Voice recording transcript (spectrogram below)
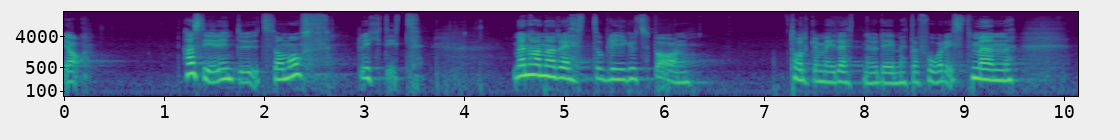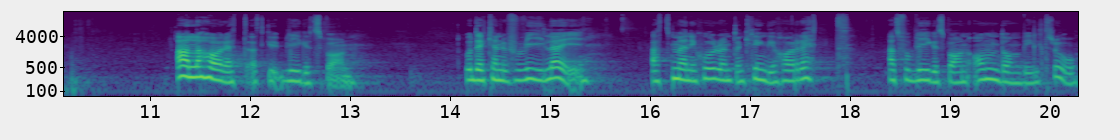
ja, han ser inte ut som oss riktigt. Men han har rätt att bli Guds barn. Tolka mig rätt nu, det är metaforiskt. Men alla har rätt att bli Guds barn. Och det kan du få vila i. Att människor runt omkring dig har rätt att få bli Guds barn om de vill tro.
